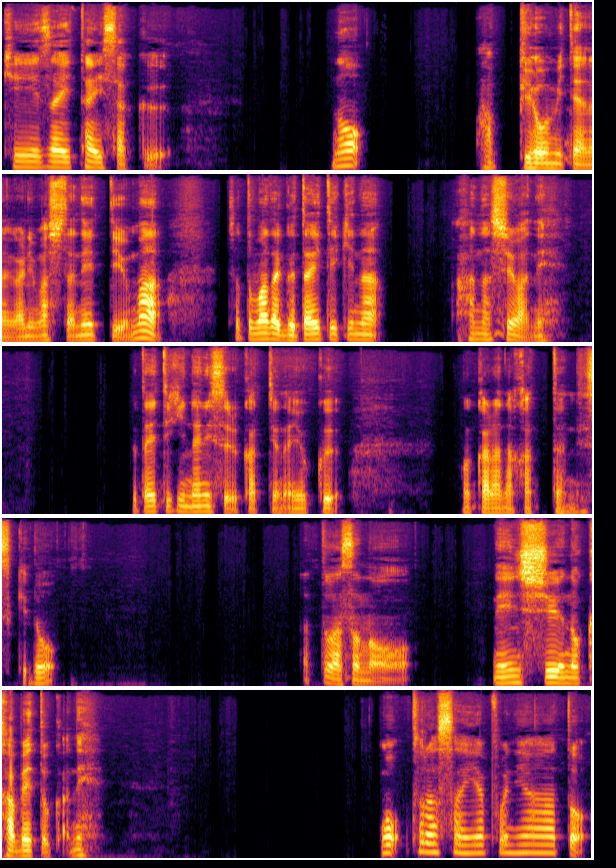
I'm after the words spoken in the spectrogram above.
経済対策の発表みたいなのがありましたねっていう、まあ、ちょっとまだ具体的な話はね、具体的に何するかっていうのはよくわからなかったんですけど、あとはその、年収の壁とかね。お、トラさんやぽにゃーと。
